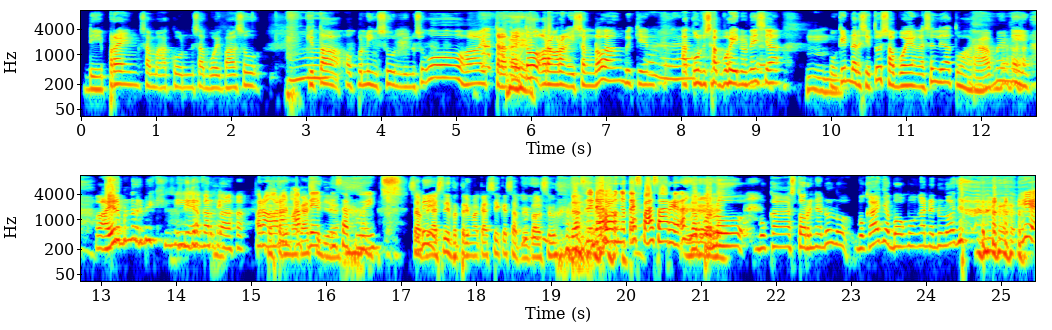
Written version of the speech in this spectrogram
di prank sama akun Subway palsu. Hmm. Kita opening soon di Indonesia. Oh, hai. Ternyata itu orang-orang iseng doang bikin akun Subway Indonesia. Hmm. Mungkin dari situ Subway yang asli lihat wah rame nih. Wah, akhirnya bener bikin di Iya, Jakarta. Orang-orang Berterima kasih update dia. di subway. Subway Jadi- asli berterima kasih ke Subway palsu. Gak, Sudah mengetes pasar ya. Gak perlu buka store-nya dulu. Buka aja bohong-bohongannya dulu aja. iya,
